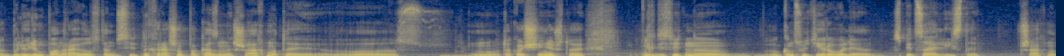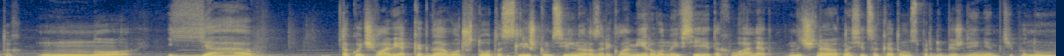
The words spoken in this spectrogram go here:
как бы людям понравилось, там действительно хорошо показаны шахматы. э, Ну, такое ощущение, что их действительно консультировали специалисты в шахматах. Но я такой человек, когда вот что-то слишком сильно разрекламировано и все это хвалят, начинаю относиться к этому с предубеждением. Типа, ну,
